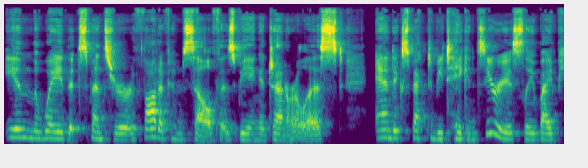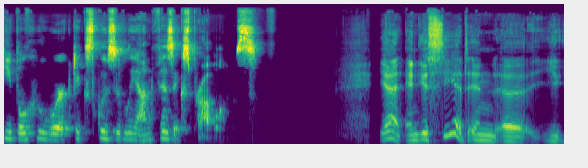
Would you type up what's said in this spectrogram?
in the way that Spencer thought of himself as being a generalist and expect to be taken seriously by people who worked exclusively on physics problems. Yeah, and you see it in uh, you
